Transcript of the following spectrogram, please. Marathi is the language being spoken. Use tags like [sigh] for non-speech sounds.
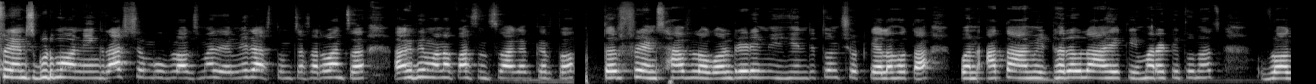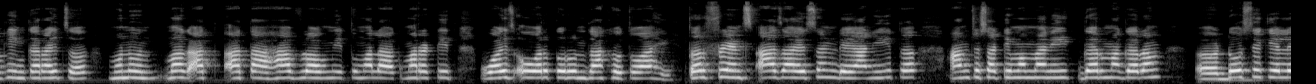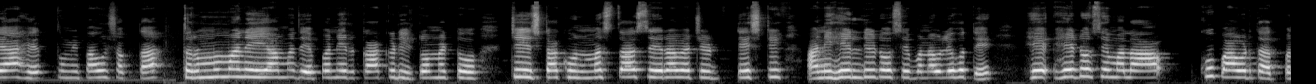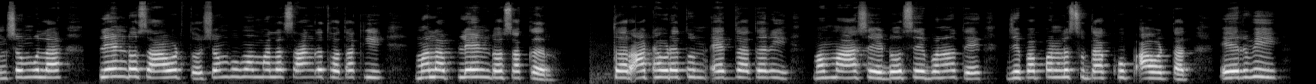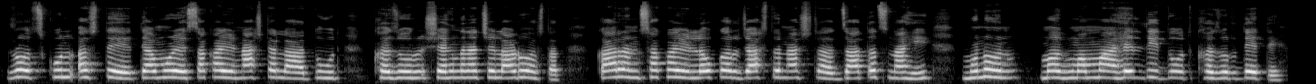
Friends good morning Raj Shambhu ब्लॉग्समध्ये मी राज तुमच्या सर्वांचं अगदी मनापासून स्वागत करतो. तर फ्रेंड्स हा ब्लॉग ऑलरेडी मी हिंदीतून शूट केला होता पण आता आम्ही ठरवलं आहे की मराठीतूनच ब्लॉगिंग करायचं म्हणून मग आत- आता हा ब्लॉग मी तुम्हाला मराठीत व्हॉइस ओव्हर करून दाखवतो आहे. तर फ्रेंड्स आज आहे संडे आणि इथं आमच्यासाठी मम्मानी गरमागरम डोसे केले आहेत तुम्ही पाहू शकता. तर मम्माने यामध्ये पनीर काकडी टोमॅटो चीज टाकून मस्त असे रव्याचे टेस्टी आणि हेल्दी डोसे बनवले होते. हे हे डोसे मला आ- खूप आवडतात पण शंभूला प्लेन डोसा आवडतो. शंभू मम्माला सांगत होता की मला प्लेन डोसा कर. तर आठवड्यातून एकदा तरी मम्मा असे डोसे बनवते जे पप्पांना सुद्धा खूप आवडतात. एरवी रोज स्कूल असते त्यामुळे सकाळी नाश्त्याला दूध खजूर शेंगदाण्याचे लाडू असतात. कारण सकाळी लवकर जास्त नाश्ता जातच नाही म्हणून मग मम्मा हेल्दी दूध खजूर देते.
